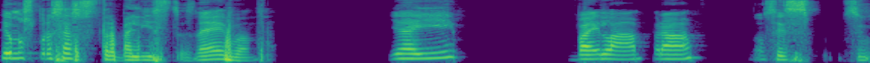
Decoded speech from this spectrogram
temos processos trabalhistas, né, Evandro? E aí vai lá para, não sei se, se,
